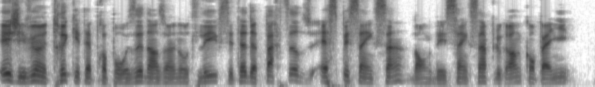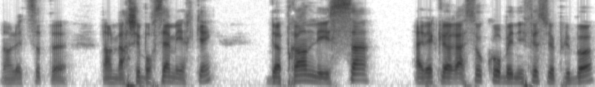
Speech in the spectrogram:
Et j'ai vu un truc qui était proposé dans un autre livre, c'était de partir du SP500, donc des 500 plus grandes compagnies dans le titre, euh, dans le marché boursier américain, de prendre les 100 avec le ratio court-bénéfice le plus bas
